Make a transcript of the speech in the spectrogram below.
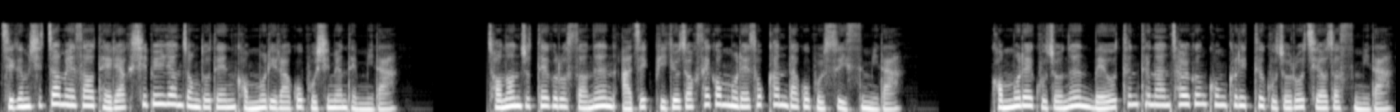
지금 시점에서 대략 11년 정도 된 건물이라고 보시면 됩니다. 전원주택으로서는 아직 비교적 새 건물에 속한다고 볼 수 있습니다. 건물의 구조는 매우 튼튼한 철근 콘크리트 구조로 지어졌습니다.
